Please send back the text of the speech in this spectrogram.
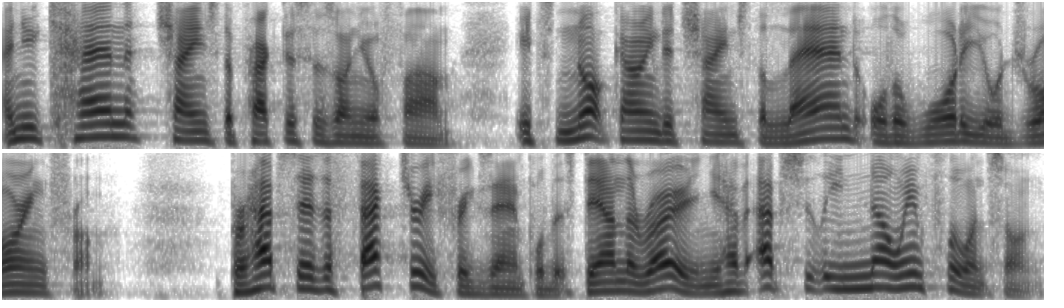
and you can change the practices on your farm, it's not going to change the land or the water you're drawing from. Perhaps there's a factory, for example, that's down the road and you have absolutely no influence on.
